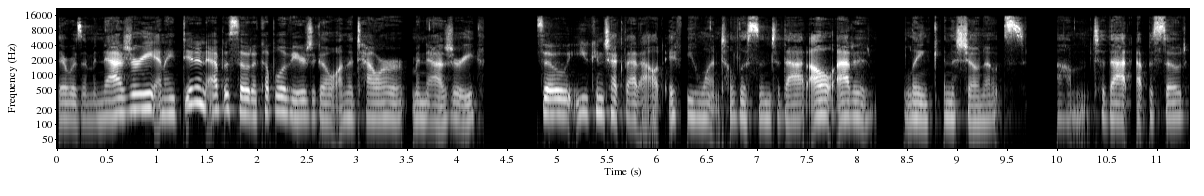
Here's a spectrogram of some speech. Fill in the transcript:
there was a menagerie, and I did an episode a couple of years ago on the Tower Menagerie. So you can check that out if you want to listen to that. I'll add a link in the show notes um, to that episode.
